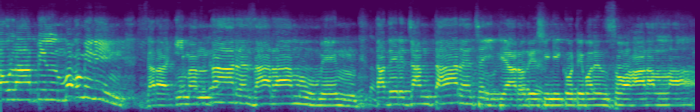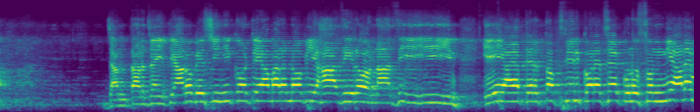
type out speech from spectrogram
আউলা বিল মুমিনিন। যারা ইমানদার যারা মুমিন, তাদের জানতার চাইতে আরও বেশি নিকটে বলেন আল্লাহ জানতার চাইতে আরও বেশি নিকটে আমার নবী হাজির ও নাজির। এই আয়াতের তফসির করেছে কোন সুন্নি আলেম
